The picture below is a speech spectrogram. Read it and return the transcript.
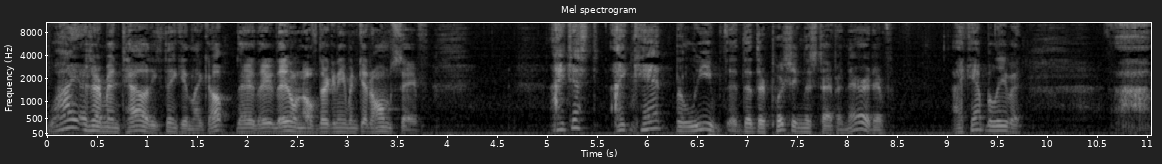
Why is our mentality thinking like, oh, they they they don't know if they're gonna even get home safe? I just I can't believe that, that they're pushing this type of narrative. I can't believe it. Uh,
